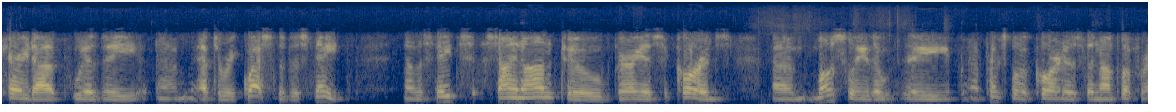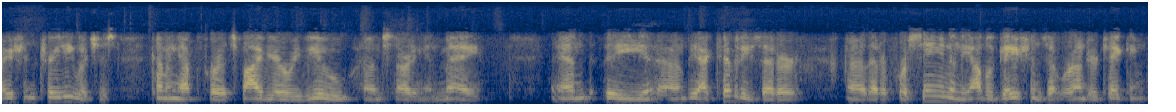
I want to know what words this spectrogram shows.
carried out with the um, at the request of the state. Now, the states sign on to various accords um, mostly the the uh, principal accord is the Non-Proliferation Treaty, which is coming up for its five-year review um, starting in May, and the uh, the activities that are uh, that are foreseen and the obligations that were undertaking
